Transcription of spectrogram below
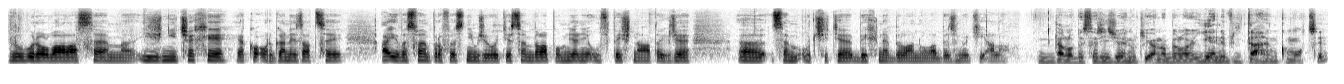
vybudovala jsem Jižní Čechy jako organizaci a i ve svém profesním životě jsem byla poměrně úspěšná, takže uh, jsem určitě bych nebyla nula bez hnutí ANO. Dalo by se říct, že hnutí ANO bylo jen výtahem k moci?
